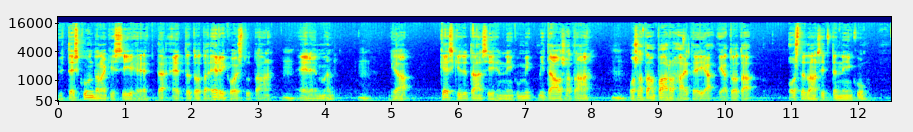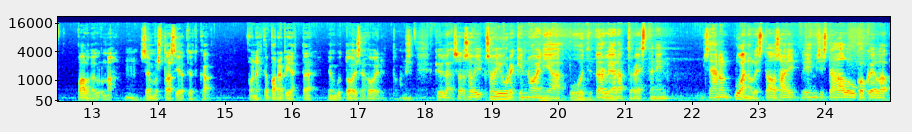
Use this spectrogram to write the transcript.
yhteiskuntanakin siihen, että, että tuota, erikoistutaan mm. enemmän mm. ja keskitytään siihen, niin kuin, mitä osataan, mm. osataan parhaiten ja, ja tuota, ostetaan sitten niin kuin palveluna mm. semmoista asiat, jotka on ehkä parempi jättää jonkun toisen hoidettavaksi. Kyllä, se, se, on, se on juurikin noin, ja puhuit early adaptereista, niin sehän on luonnollista. Osa ihmisistä haluaa kokeilla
